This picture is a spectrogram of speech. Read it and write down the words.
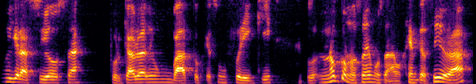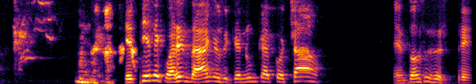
muy graciosa porque habla de un vato que es un friki. No conocemos a gente así, ¿verdad? que tiene 40 años y que nunca ha cochado. Entonces, este,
